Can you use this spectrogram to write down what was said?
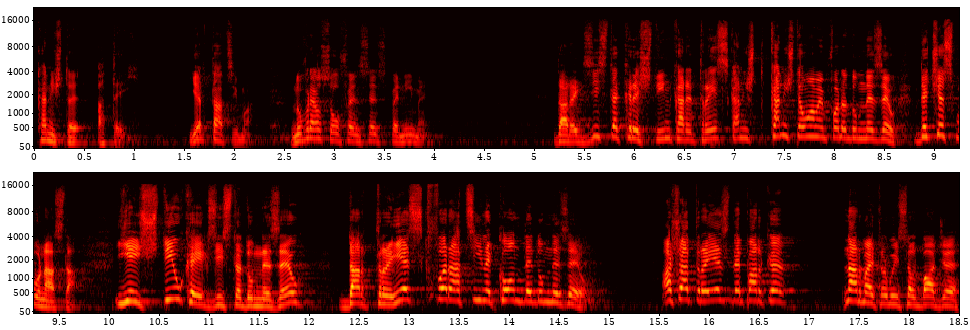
ca niște atei. Iertați-mă, nu vreau să ofensez pe nimeni. Dar există creștini care trăiesc ca niște, ca niște oameni fără Dumnezeu. De ce spun asta? Ei știu că există Dumnezeu, dar trăiesc fără a ține cont de Dumnezeu. Așa trăiesc de parcă n-ar mai trebui să-L bage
